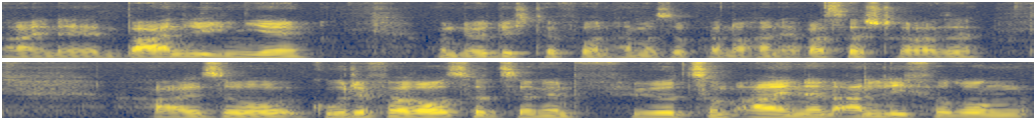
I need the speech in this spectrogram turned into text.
eine Bahnlinie und nördlich davon haben wir sogar noch eine Wasserstraße. Also gute Voraussetzungen für zum einen Anlieferung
